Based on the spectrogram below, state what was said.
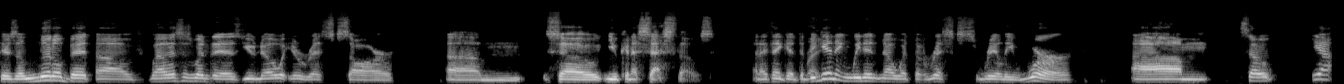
there's a little bit of well, this is what it is. You know what your risks are, um, so you can assess those. And I think at the Right. beginning we didn't know what the risks really were. Um, so yeah,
